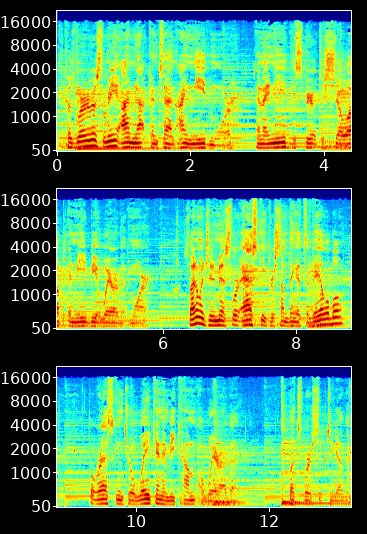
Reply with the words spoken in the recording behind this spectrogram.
Because wherever it is for me, I'm not content. I need more. And I need the Spirit to show up and me be aware of it more. So I don't want you to miss, we're asking for something that's available, but we're asking to awaken and become aware of it. Let's worship together.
